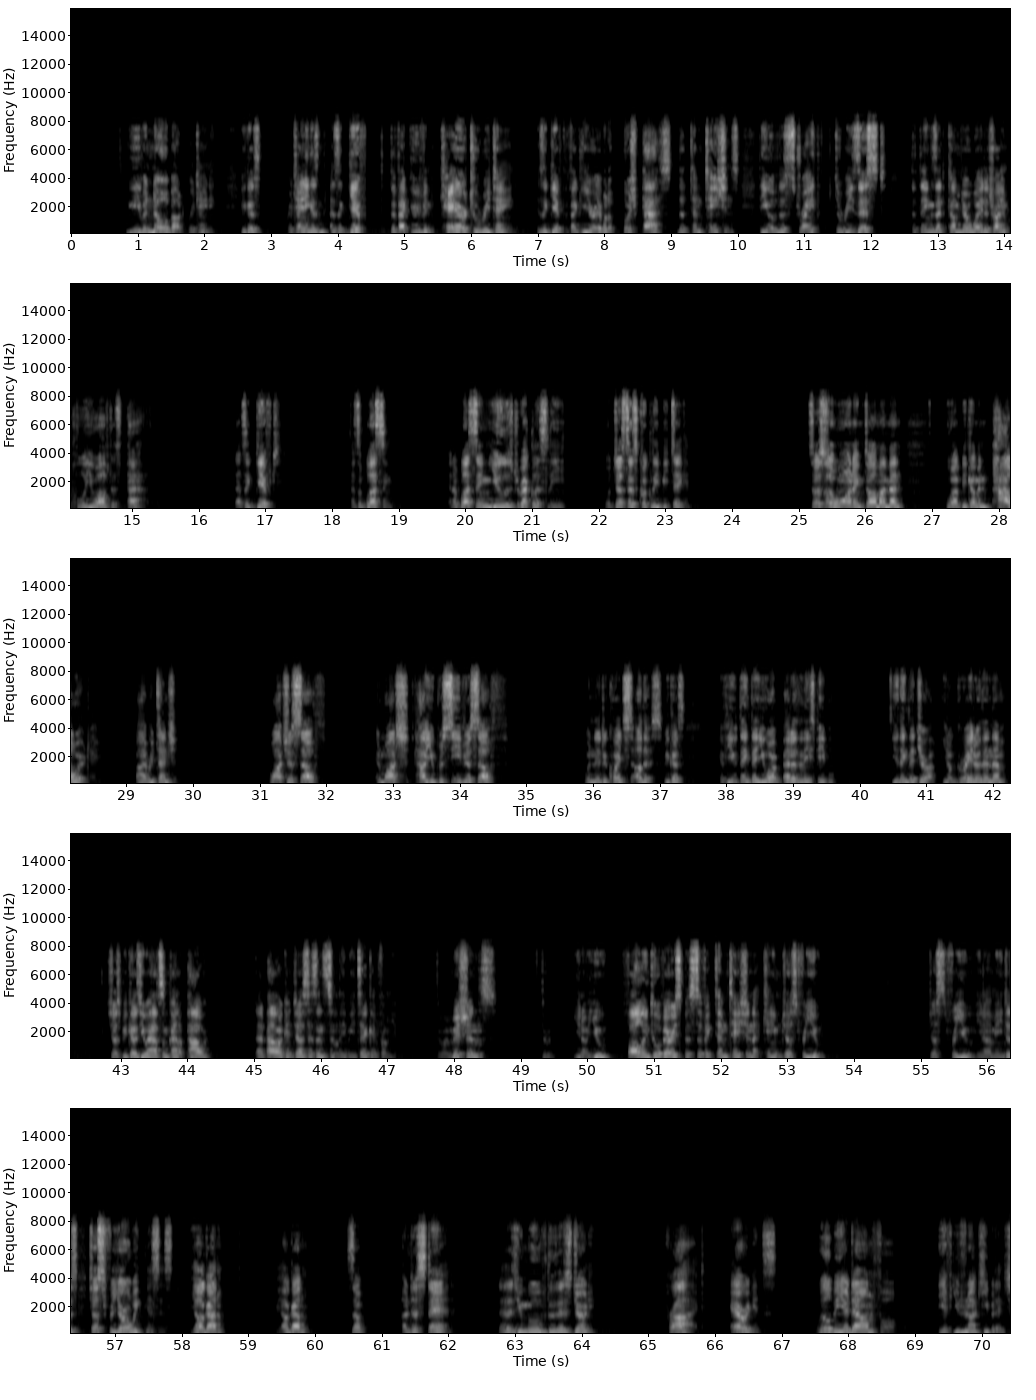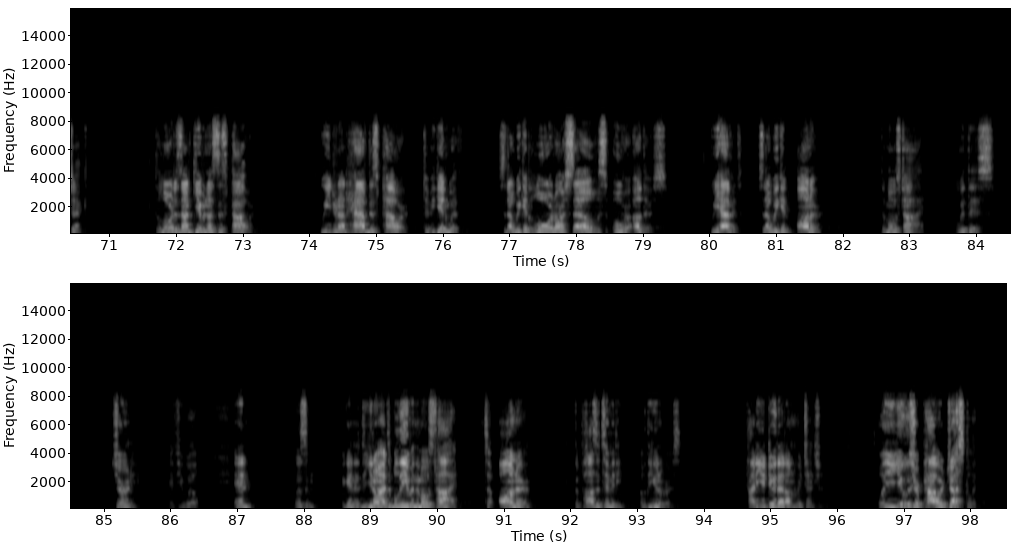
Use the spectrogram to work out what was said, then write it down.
You even know about retaining. Because retaining is as a gift. The fact you even care to retain is a gift. The fact that you're able to push past the temptations, that you have the strength to resist the things that come your way to try and pull you off this path. That's a gift. That's a blessing. And a blessing used recklessly will just as quickly be taken. So, this is a warning to all my men who have become empowered by retention. Watch yourself and watch how you perceive yourself when it equates to others. Because if you think that you are better than these people, you think that you're you know greater than them, just because you have some kind of power, that power can just as instantly be taken from you through emissions, through you know you falling to a very specific temptation that came just for you just for you. You know what I mean? Just just for your weaknesses. We all got them. We all got them. So understand that as you move through this journey, pride, arrogance will be your downfall if you do not keep it in check. The Lord has not given us this power. We do not have this power to begin with so that we can lord ourselves over others. We have it so that we can honor the Most High with this journey, if you will. And listen, again, you don't have to believe in the Most High to honor the positivity of the universe. How do you do that on retention? Well, you use your power justly.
